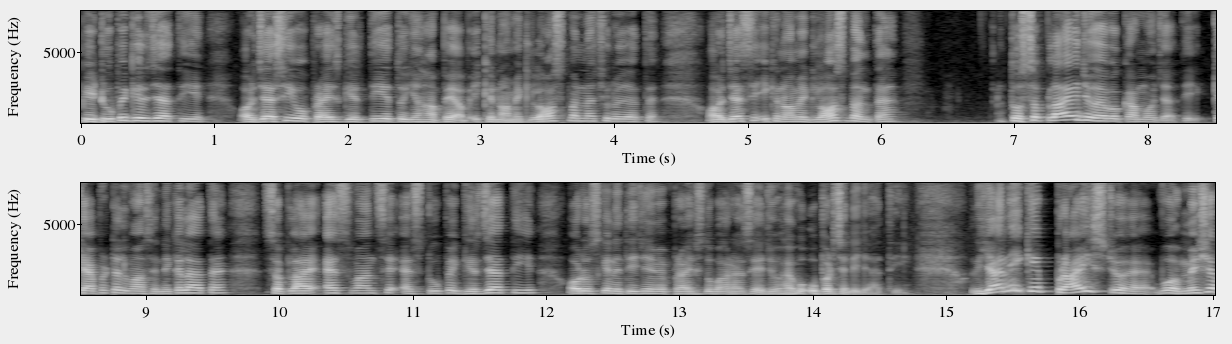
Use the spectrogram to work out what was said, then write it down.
पी टू पे गिर जाती है और जैसे ही वो प्राइस गिरती है तो यहाँ पे अब इकोनॉमिक लॉस बनना शुरू हो जाता है। और जैसे इकोनॉमिक लॉस बनता है तो सप्लाई जो है वो कम हो जाती है। कैपिटल वहाँ से निकल आता है। सप्लाई एस वन से एस टू पे गिर जाती है और उसके नतीजे में प्राइस दोबारा से जो है वो ऊपर चली जाती है। यानी कि प्राइस जो है वो हमेशा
